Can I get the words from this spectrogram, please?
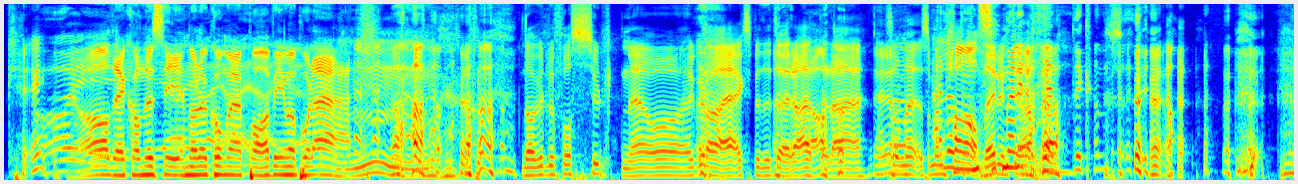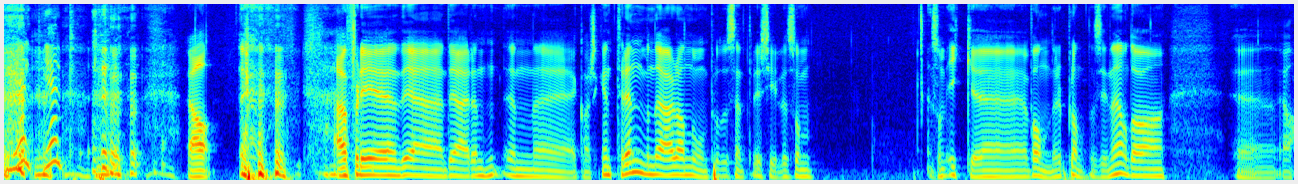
OK. Ja, det kan du si når det kommer på Vinmonopolet. Mm. da vil du få sultne og glade ekspeditører etter deg, som, som en Eller noen hale som rundt er deg. litt redde, kanskje. hjelp, hjelp. Ja. ja, fordi det er, det er en, en eh, Kanskje ikke en trend, men det er da noen produsenter i Chile som, som ikke vanner plantene sine. Og da eh, Ja.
